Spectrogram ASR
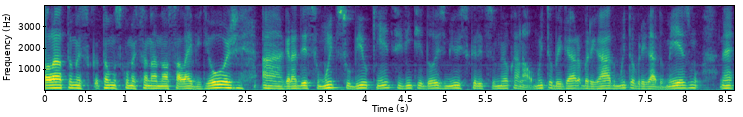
olá, estamos começando a nossa live de hoje. Ah, agradeço muito, subiu 522 mil inscritos no meu canal. Muito obrigado, obrigado, muito obrigado mesmo, né?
